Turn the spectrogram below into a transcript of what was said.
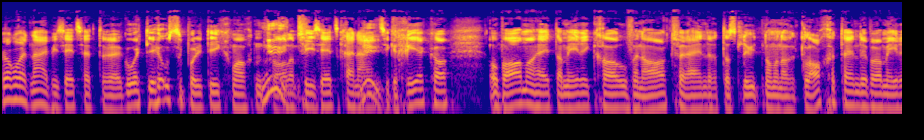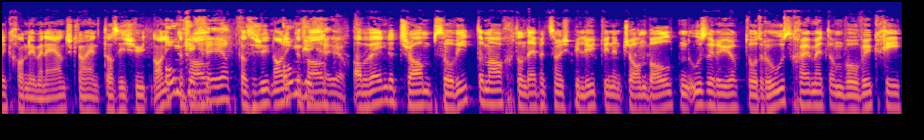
Ja gut, nein, bis jetzt hat er eine gute Außenpolitik gemacht und vor allem bis jetzt keinen einzigen Krieg gehabt. Obama hat Amerika auf eine Art verändert, dass die Leute nur noch gelacht haben über Amerika und nicht mehr ernst genommen haben. Das ist heute noch nicht der Fall. Umgekehrt. Das ist heute noch nicht der Fall. Umgekehrt. Aber wenn der Trump so weitermacht und eben zum Beispiel Leute wie John Bolton rausrührt, die rauskommen und wo wirklich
